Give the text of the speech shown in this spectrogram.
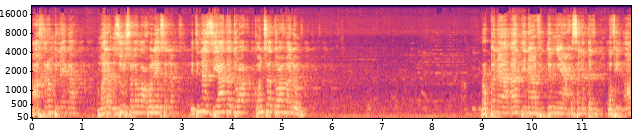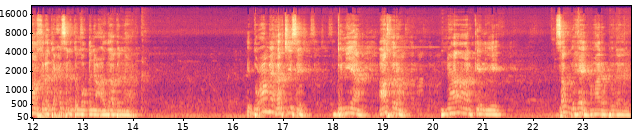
آخرم ملے گا۔ ہمارا حضور صلی اللہ علیہ وسلم، اتنا زیادہ دعا، کون سا دعا معلوم؟ ربنا آتنا فی الدنیا حسنتا وفی الآخرت حسنتا وقنا عذاب النار۔ یہ دعا میں ہر چیز ہے۔ دنیا آخرم نار کے لیے۔ سب ہے ہمارا پورا لائف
